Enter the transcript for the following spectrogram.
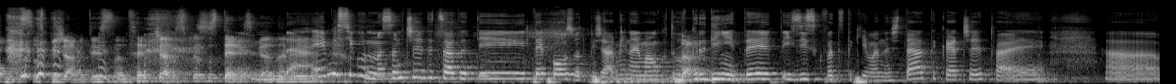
опит с пижамите, истината е, че аз спя с тениска. Нали? Да, еми сигурна съм, че децата ти, те ползват пижами, най-малкото да. в градините изискват такива неща, така че това е а,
